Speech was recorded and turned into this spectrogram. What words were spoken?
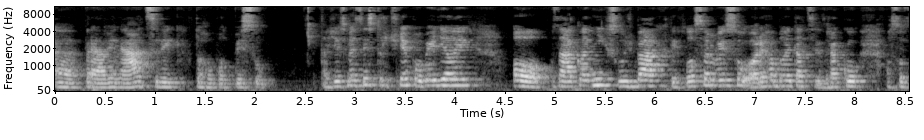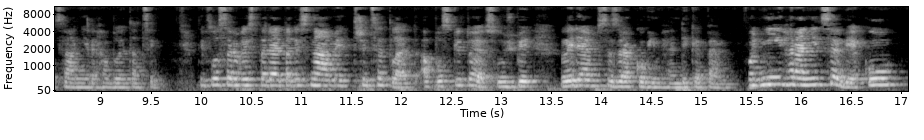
eh, právě nácvik toho podpisu. Takže jsme si stručně pověděli o základních službách Tiflo Servisu, o rehabilitaci zraku a sociální rehabilitaci. Tiflo Service tedy je tady s námi 30 let a poskytuje služby lidem se zrakovým handicapem. Hodní hranice věku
